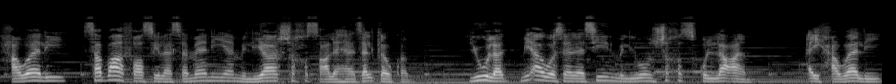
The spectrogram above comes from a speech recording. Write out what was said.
حوالي 7.8 مليار شخص على هذا الكوكب. يولد 130 مليون شخص كل عام أي حوالي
